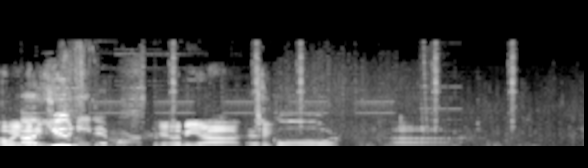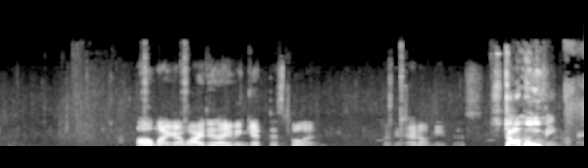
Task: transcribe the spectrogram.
Oh wait, uh, me. you need it more. Okay, let me uh There's take. gold. Uh. Oh my god! Why did I even get this bullet? Okay, I don't need this. Stop moving. Okay.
